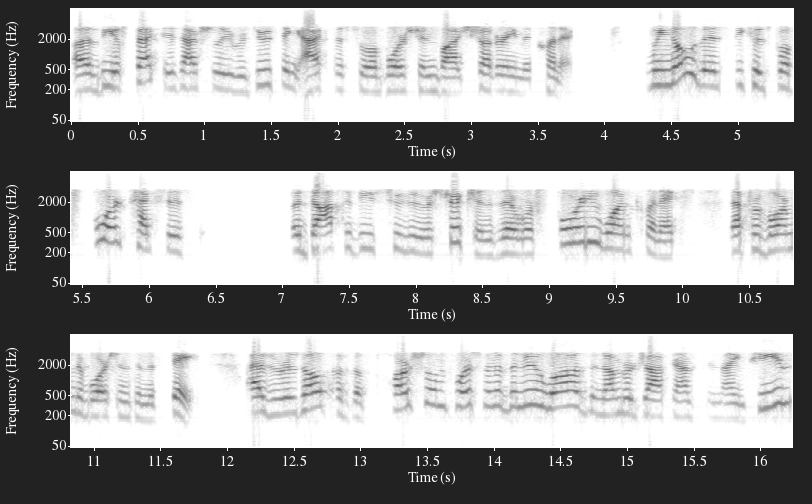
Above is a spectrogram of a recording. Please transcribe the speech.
Uh, the effect is actually reducing access to abortion by shuttering the clinic. We know this because before Texas adopted these two new restrictions, there were 41 clinics that performed abortions in the state. As a result of the partial enforcement of the new law, the number dropped down to 19,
